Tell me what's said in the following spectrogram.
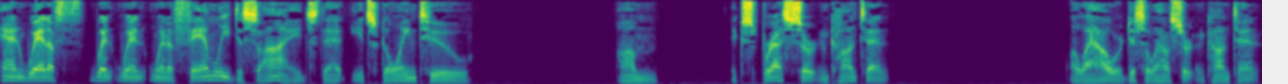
And when a f- when when when a family decides that it's going to um, express certain content, allow or disallow certain content,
